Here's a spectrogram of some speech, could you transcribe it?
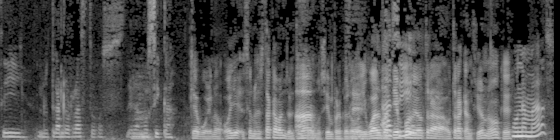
sí, tras los rastros de la música. Qué bueno. Oye, se nos está acabando el tiempo, Ah, como siempre, pero sí. igual da ¿Ah, tiempo sí? de otra otra canción, ¿no? ¿O ¿Qué? ¿Una más?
